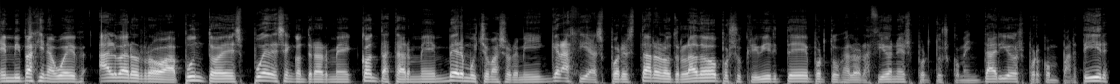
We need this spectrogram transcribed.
En mi página web alvaroroa.es puedes encontrarme, contactarme, ver mucho más sobre mí. Gracias por estar al otro lado, por suscribirte, por tus valoraciones, por tus comentarios, por compartir,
